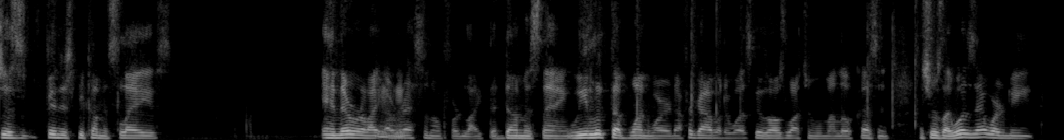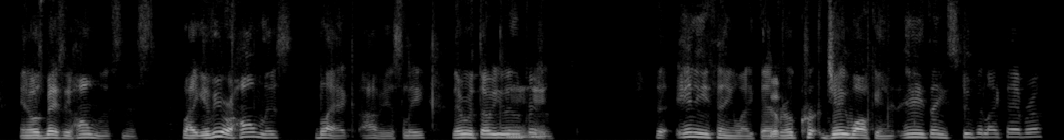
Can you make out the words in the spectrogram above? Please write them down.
just finished becoming slaves. And they were like Mhm. arresting them for like the dumbest thing. We looked up one word. I forgot what it was because I was watching with my little cousin, and she was like, "What does that word mean?" And it was basically homelessness. Like if you were homeless, black, obviously, they would throw you in Mhm. prison. Anything like that, Yep. bro. Cr- jaywalking, anything stupid like that, bro.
